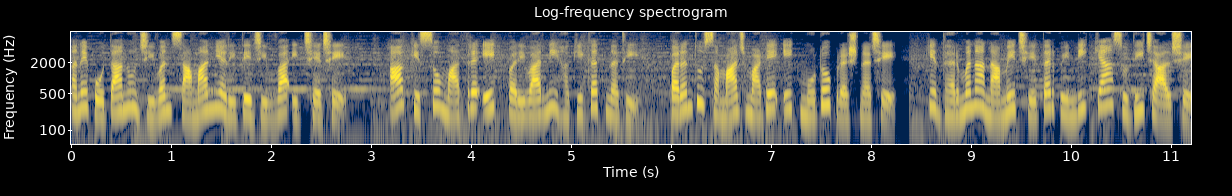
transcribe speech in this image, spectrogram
અને પોતાનું જીવન સામાન્ય રીતે જીવવા ઈચ્છે છે. આ કિસ્સો માત્ર એક પરિવારની હકીકત નથી, પરંતુ સમાજ માટે એક મોટો પ્રશ્ન છે કે ધર્મના નામે છેતરપિંડી ક્યાં સુધી ચાલશે?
